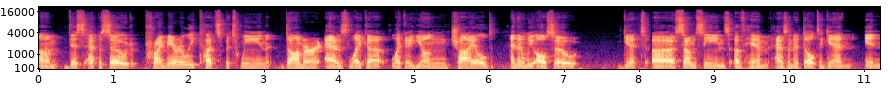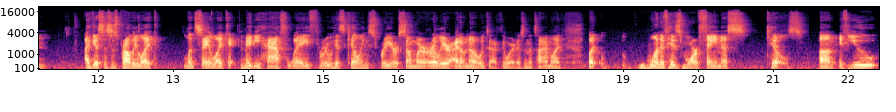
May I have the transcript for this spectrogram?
um, this episode primarily cuts between Dahmer as like a like a young child, and then we also get uh, some scenes of him as an adult again. In I guess this is probably like let's say like maybe halfway through his killing spree or somewhere earlier. I don't know exactly where it is in the timeline, but one of his more famous kills. Um, if you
